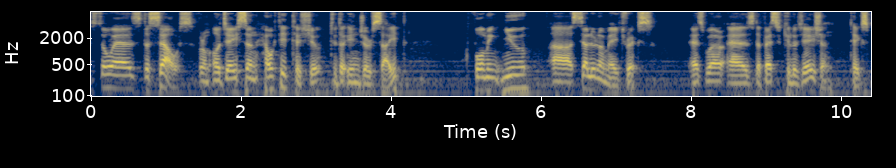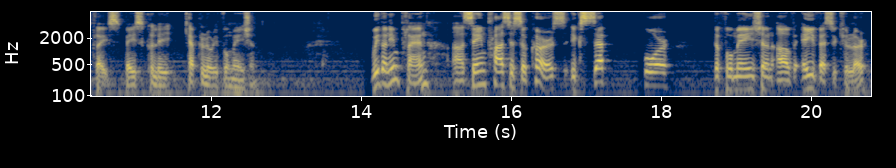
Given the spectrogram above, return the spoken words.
so as the cells from adjacent healthy tissue to the injured site, forming new uh, cellular matrix, as well as the vascularization takes place, basically capillary formation. With an implant, uh, same process occurs except for the formation of avascular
